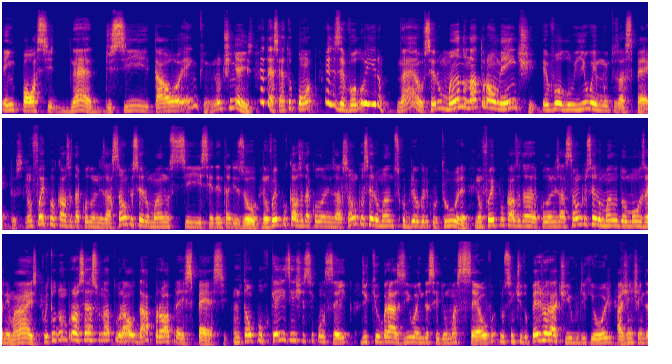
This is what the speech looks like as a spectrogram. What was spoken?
em posse né, de si e tal, enfim, não tinha isso. Até certo ponto, eles evoluíram, né? O ser humano naturalmente evoluiu em muitos aspectos. Não foi por causa da colonização que o ser humano se sedentarizou, não foi por causa da colonização que o ser humano descobriu a agricultura, não foi por causa da colonização que o ser humano domou os animais, foi tudo um processo natural da própria espécie. Então, por que existe esse conceito de que o Brasil ainda seria uma selva, no sentido pejorativo de que hoje a gente ainda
